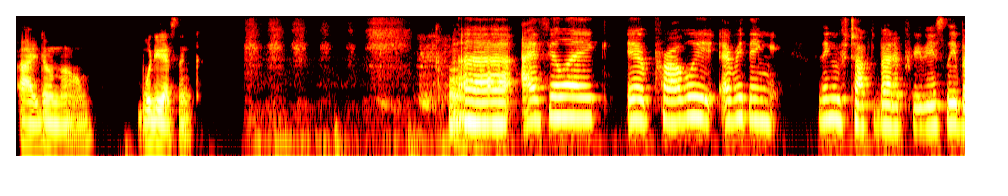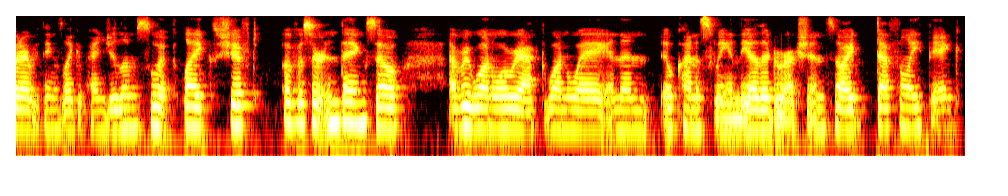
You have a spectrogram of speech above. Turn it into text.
I don't know. What do you guys think? Uh, I feel like it probably everything. I think we've talked about it previously, but everything's like a pendulum swi- like shift of a certain thing. So everyone will react one way, and then it'll kind of swing in the other direction. So I definitely think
